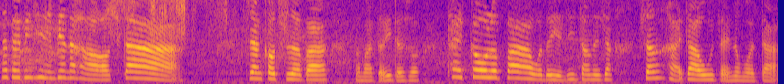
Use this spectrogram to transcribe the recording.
那杯冰淇淋变得好大，这样够吃了吧？妈妈得意地说：“太够了吧！”我的眼睛长得像深海大乌贼那么大。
